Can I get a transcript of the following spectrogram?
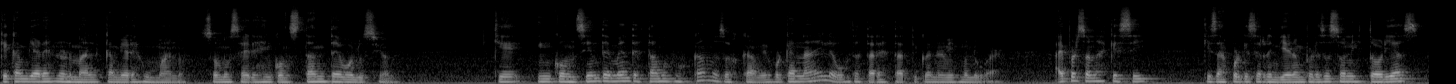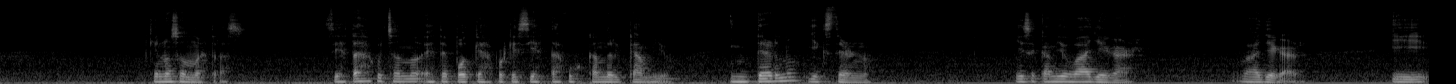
Que cambiar es normal, cambiar es humano. Somos seres en constante evolución. Que inconscientemente estamos buscando esos cambios porque a nadie le gusta estar estático en el mismo lugar. Hay personas que sí, quizás porque se rindieron, pero esas son historias que no son nuestras. Si estás escuchando este podcast porque sí estás buscando el cambio interno y externo. Y ese cambio va a llegar. Va a llegar. Y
